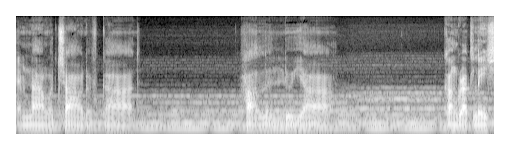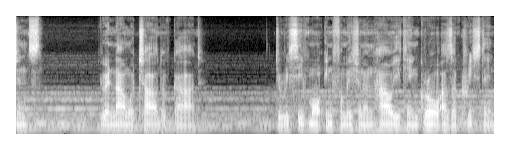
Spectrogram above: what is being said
I am now a child of God. Hallelujah. Congratulations. You are now a child of God. To receive more information on how you can grow as a Christian,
